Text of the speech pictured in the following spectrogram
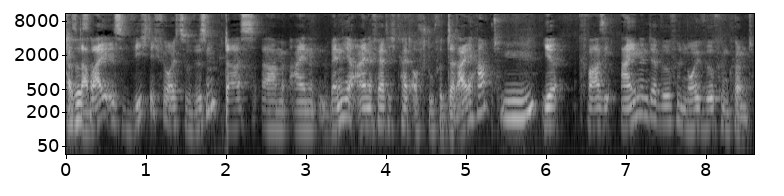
Also Dabei ist wichtig für euch zu wissen, dass ähm, ein, wenn ihr eine Fertigkeit auf Stufe 3 habt, ihr quasi einen der Würfel neu würfeln könnt.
